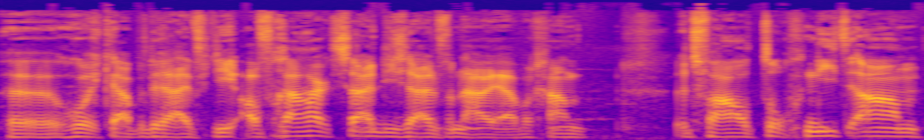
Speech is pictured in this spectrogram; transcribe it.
eh, horecabedrijven die afgehaakt zijn. Die zeiden van nou ja, we gaan het verhaal toch niet aan.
